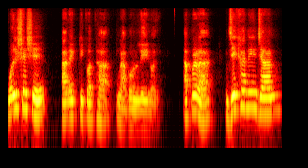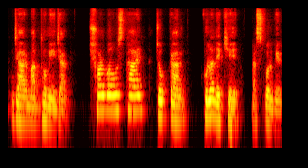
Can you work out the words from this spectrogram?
পরিশেষে আর একটি কথা না বললেই নয়। আপনারা যেখানে যান, যার মাধ্যমেই যান, সর্বাবস্থায় চোখ কান খোলা রেখে কাজ করবেন।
